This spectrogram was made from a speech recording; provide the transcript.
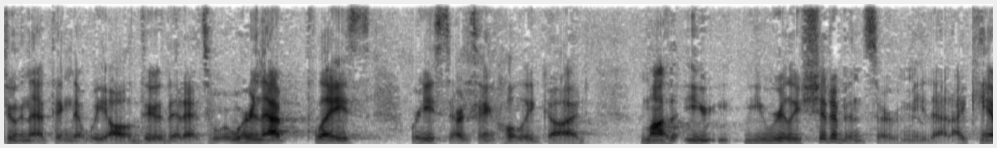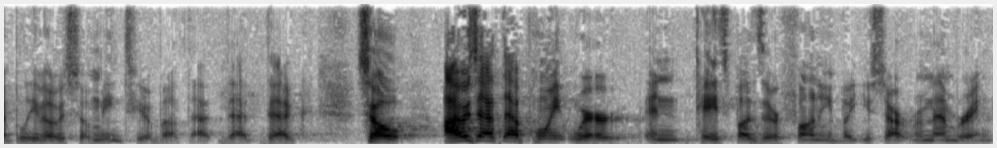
doing that thing that we all do, that as we're in that place where you start saying, Holy God, Mother, you, you really should have been serving me that. I can't believe I was so mean to you about that. that, that. So I was at that point where, and taste buds are funny, but you start remembering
